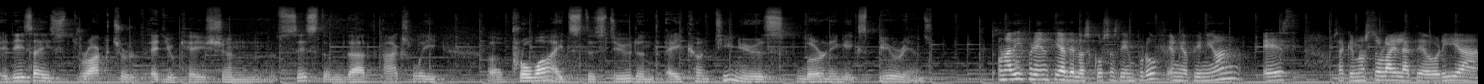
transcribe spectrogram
it is a structured education system that actually uh, provides the student a continuous learning experience. Una diferencia de los cursos de Improve, en mi opinión, es o sea, que no solo hay la teoría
